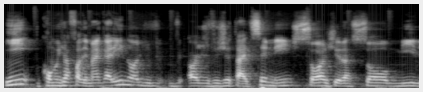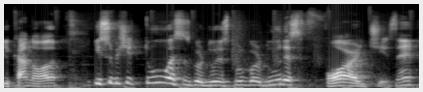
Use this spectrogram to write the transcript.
E, como já falei, margarina, óleo, óleo vegetais de semente, soja, girassol, milho e canola. E substitua essas gorduras por gorduras fortes, né?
